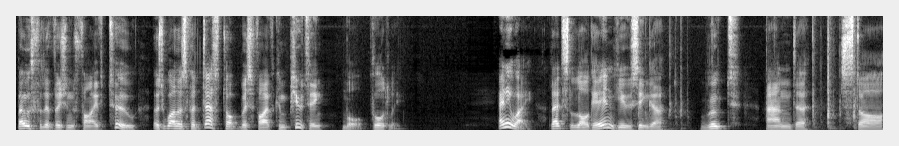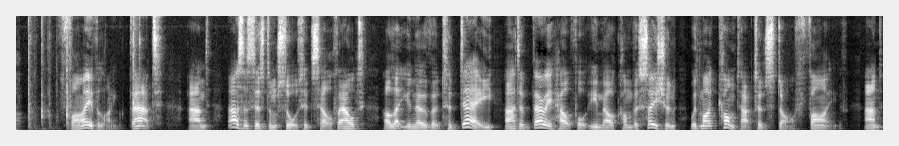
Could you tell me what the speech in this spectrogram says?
both for the VisionFive 2 as well as for desktop RISC-V computing more broadly. Anyway, let's log in using a root and a star 5 like that, and as the system sorts itself out, I'll let you know that today I had a very helpful email conversation with my contact at StarFive. And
